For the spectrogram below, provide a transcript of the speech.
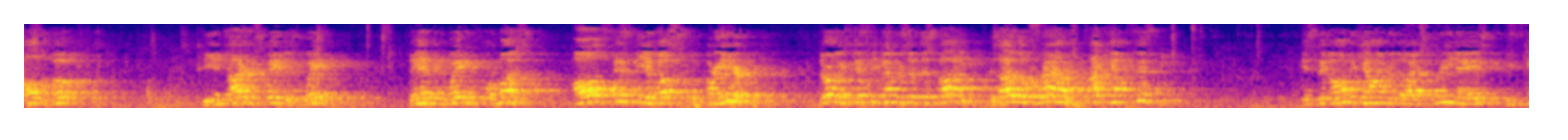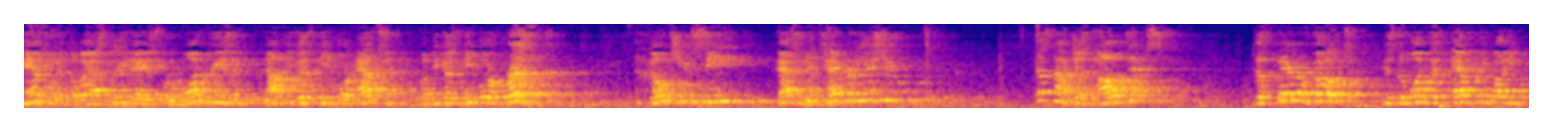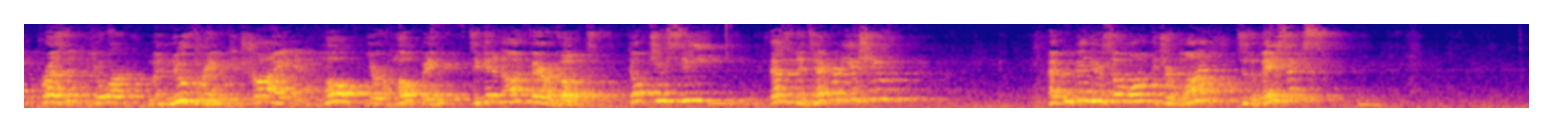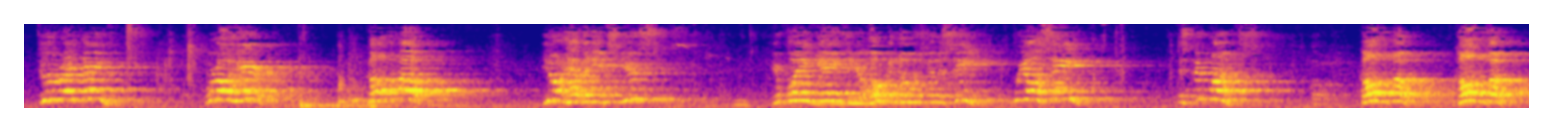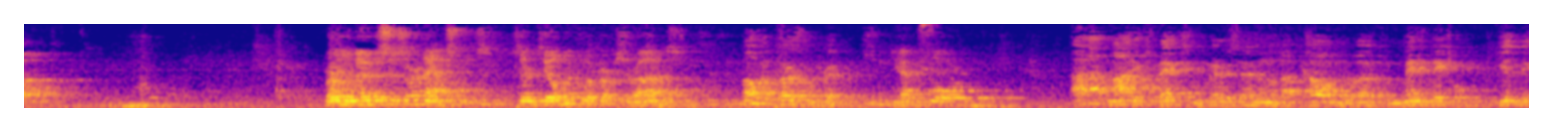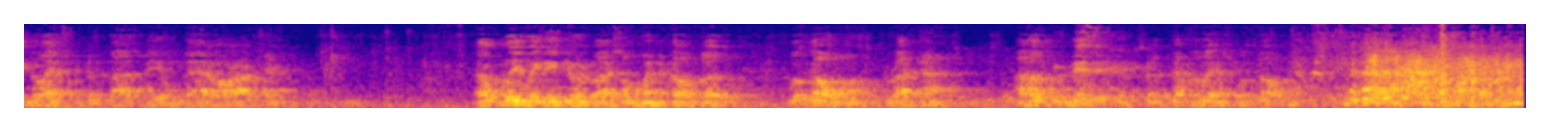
call the vote. The entire state is waiting. They have been waiting for months. All 50 of us are here. There are only 50 members of this body. As I look around, I count 50. It's been on the calendar the last three days. You canceled it the last three days for one reason, not because people are absent, but because people are present. Don't you see that's an integrity issue? That's not just politics. Is the one with everybody present. You're maneuvering to try and hope, you're hoping to get an unfair vote. Don't you see that's an integrity issue? Have you been here so long that you're blind to the basics? Do the right thing. We're all here. Call the vote. You don't have any excuse. You're playing games and you're hoping no one's going to see. We all see. It's been months. Call the vote. Call the vote. Further notices or announcements? Senator Tillman, for what purpose you rise? Moment personal privilege. You have the floor. I might expect some criticism about calling the vote from many people. You'd be the last to advise me on that or our chamber. I don't believe we need your advice on when to call the vote. We'll call one at the right time. I hope you're busy, but uh, nevertheless, we'll.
